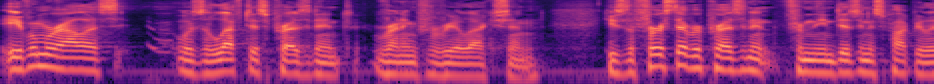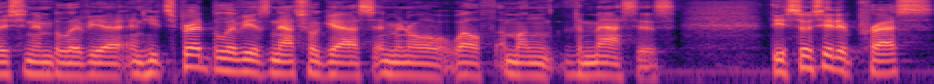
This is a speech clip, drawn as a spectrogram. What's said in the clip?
Evo Morales was a leftist president running for reelection. He's the first ever president from the indigenous population in Bolivia, and he'd spread Bolivia's natural gas and mineral wealth among the masses. The Associated Press,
